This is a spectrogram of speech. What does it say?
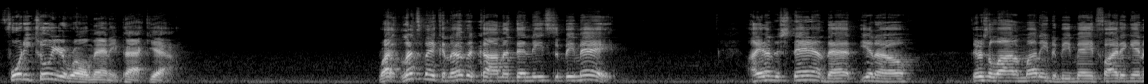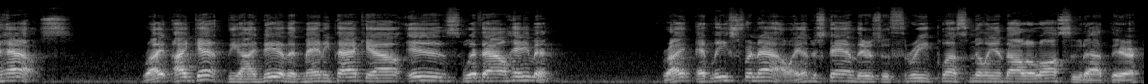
42 year old Manny Pacquiao. Right? Let's make another comment that needs to be made. I understand that, you know, there's a lot of money to be made fighting in house right? I get the idea that Manny Pacquiao is with Al Haymon, right? At least for now. I understand there's a three plus million dollar lawsuit out there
